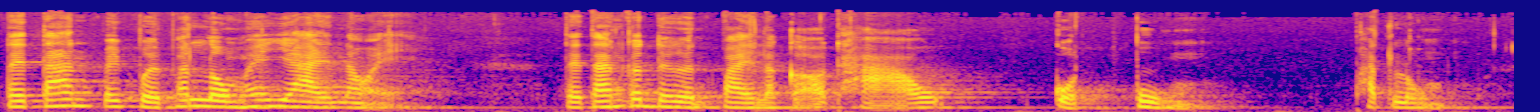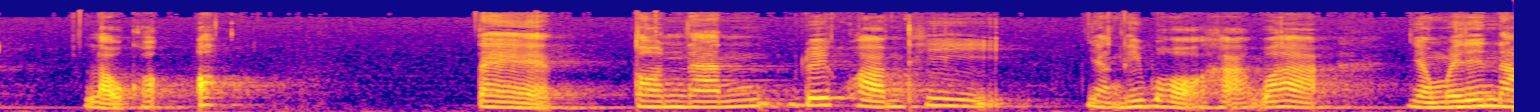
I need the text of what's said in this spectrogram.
ไตตันไปเปิดพัดลมให้ยายหน่อย ไตตันก็เดินไปแล้วก็เอาเท้ากดปุ่มพัดลม เราก็อ๋อแต่ตอนนั้นด้วยความที่อย่างที่บอกค่ะว่ายังไม่ได้น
